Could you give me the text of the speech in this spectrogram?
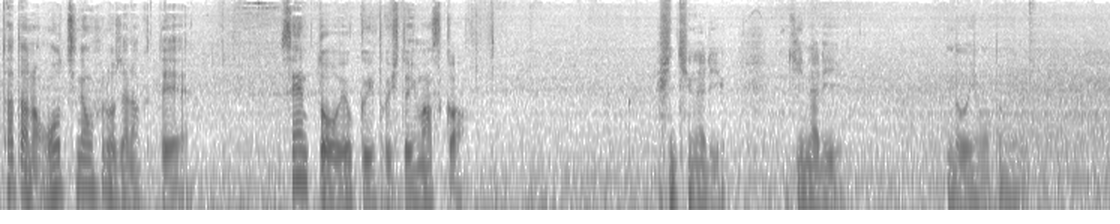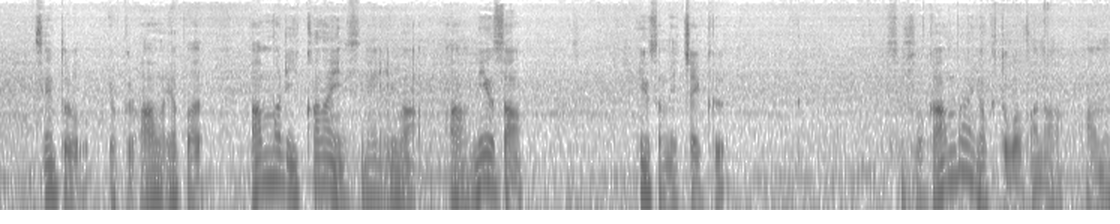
ただのお家のお風呂じゃなくて銭湯よく行く人いますか？いきなりいきなり同意求める。銭湯よくあやっぱあんまり行かないんですね。今あみゆさん。みゆさんめっちゃ行く。そうそう岩盤浴とかかな。あの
